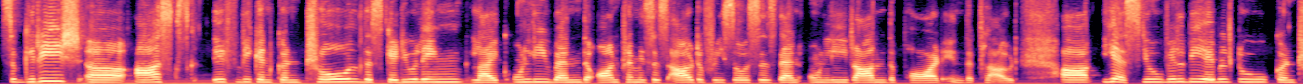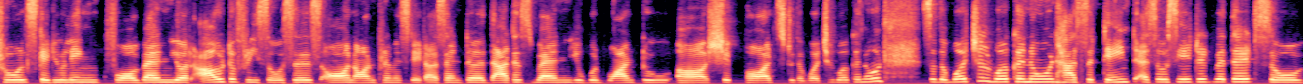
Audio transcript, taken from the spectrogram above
So Girish uh, asks if we can control the scheduling like only when the on-premise is out of resources, then only run the pod in the cloud. Uh, yes, you will be able to control scheduling for when you're out of resources on on-premise data center. That is when you would want to uh, ship pods to the virtual worker node. So the virtual worker node has a taint associated with it. So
